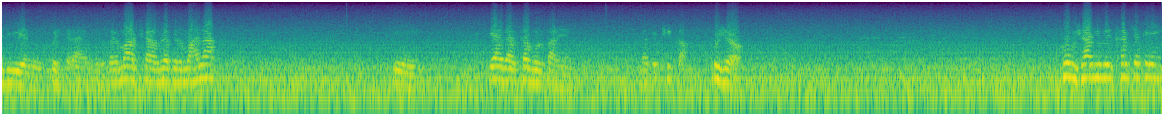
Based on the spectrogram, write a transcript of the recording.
اجمير ۾ خوش مان ڇا نه پيو مان هلان اها ڳالهه قبول ڪانهي مون کي ٺيڪ آهي خوش رهو خوب شادي خرچ ڪيئين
